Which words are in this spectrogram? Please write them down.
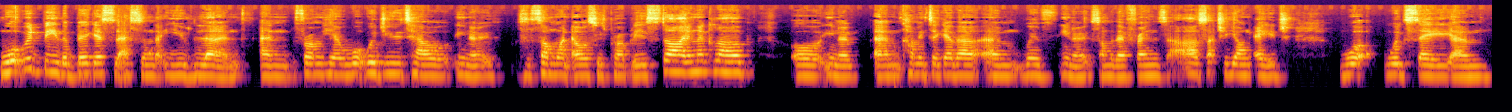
what would be the biggest lesson that you've learned? And from here what would you tell you know someone else who's probably starting a club or you know um, coming together um, with you know some of their friends at such a young age? What would say um,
